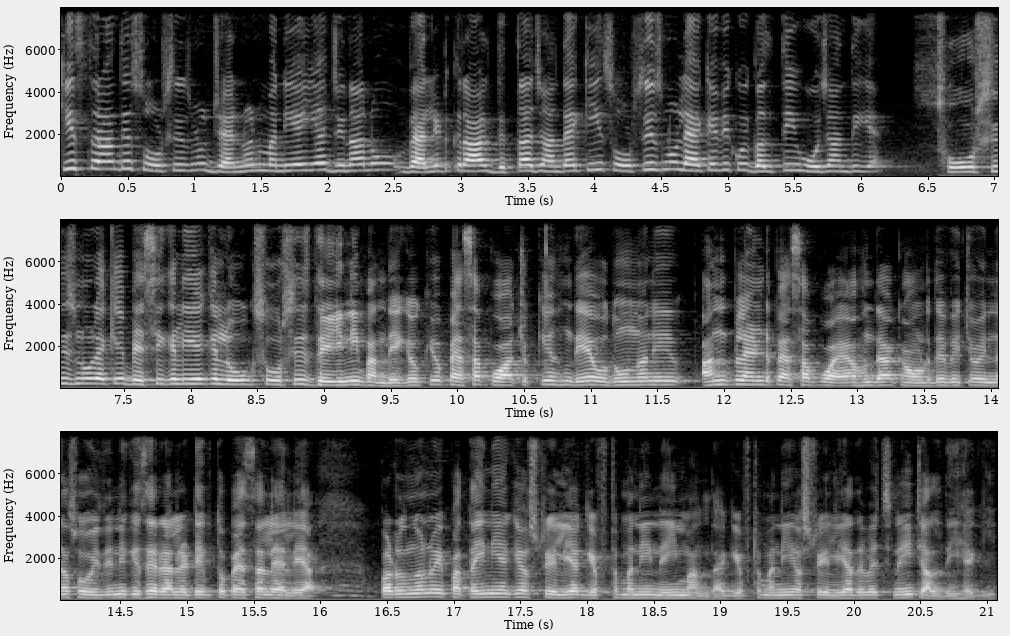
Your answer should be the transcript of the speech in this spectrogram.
ਕਿਸ ਤਰ੍ਹਾਂ ਦੇ ਸੋਰਸਸ ਨੂੰ ਜੈਨੂਇਨ ਮੰਨੀਏ ਜਾਂ ਜਿਨ੍ਹਾਂ ਨੂੰ ਵੈਲਿਡ ਕਰਾਰ ਦਿੱਤਾ ਜਾਂਦਾ ਹੈ? ਕਿ ਸੋਰਸਸ ਨੂੰ ਲੈ ਕੇ ਵੀ ਕੋਈ ਗਲਤੀ ਹੋ ਜਾਂਦੀ ਹੈ? ਸੋਰਸਿਸ ਨੂੰ ਲੈ ਕੇ ਬੇਸਿਕਲੀ ਇਹ ਕਿ ਲੋਕ ਸੋਰਸਿਸ ਦੇ ਹੀ ਨਹੀਂ ਪਾਉਂਦੇ ਕਿਉਂਕਿ ਉਹ ਪੈਸਾ ਪਵਾ ਚੁੱਕੇ ਹੁੰਦੇ ਆ। ਉਦੋਂ ਉਹਨਾਂ ਨੇ ਅਨਪਲੈਨਡ ਪੈਸਾ ਪਵਾਇਆ ਹੁੰਦਾ ਅਕਾਊਂਟ ਦੇ ਵਿੱਚ ਉਹ ਇੰਨਾ ਸੋਚਦੇ ਨਹੀਂ ਕਿਸੇ ਰਿਲੇਟਿਵ ਤੋਂ ਪੈਸਾ ਲੈ ਲਿਆ। ਪਰ ਉਹਨਾਂ ਨੂੰ ਇਹ ਪਤਾ ਹੀ ਨਹੀਂ ਹੈ ਕਿ ਆਸਟ੍ਰੇਲੀਆ ਗਿਫਟ ਮਨੀ ਨਹੀਂ ਮੰਨਦਾ। ਗਿਫਟ ਮਨੀ ਆਸਟ੍ਰੇਲੀਆ ਦੇ ਵਿੱਚ ਨਹੀਂ ਚੱਲਦੀ ਹੈਗੀ।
